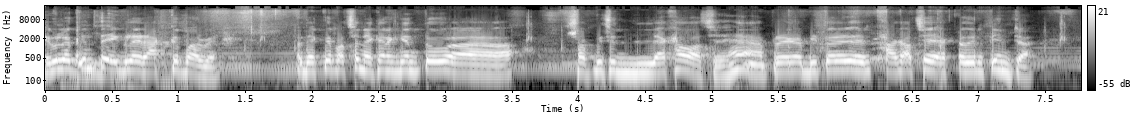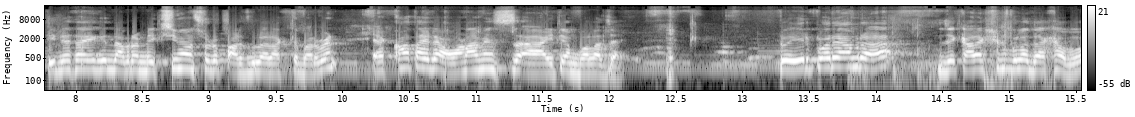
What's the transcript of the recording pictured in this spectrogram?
এগুলো কিন্তু এগুলো রাখতে পারবেন। দেখতে পাচ্ছেন, এখানে কিন্তু সবকিছু লেখাও আছে হ্যাঁ? আপনার ভিতরে থাক আছে একটা থেকে তিনটা। তিনটা থাকে কিন্তু আপনারা ম্যাক্সিমাম ছোট পার্টসগুলো রাখতে পারবেন। এক কথা এটা অর্নামেন্টস আইটেম বলা যায়। তো এরপরে আমরা যে কালেকশনগুলো দেখাবো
